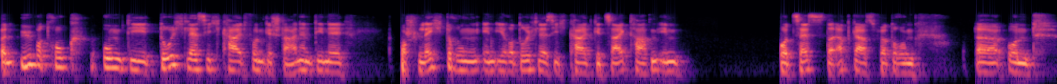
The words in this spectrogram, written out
einen Überdruck, um die Durchlässigkeit von Gesteinen, die eine Verschlechterung in ihrer Durchlässigkeit gezeigt haben, im Prozess der Erdgasförderung äh, und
